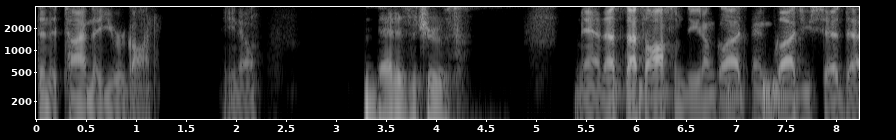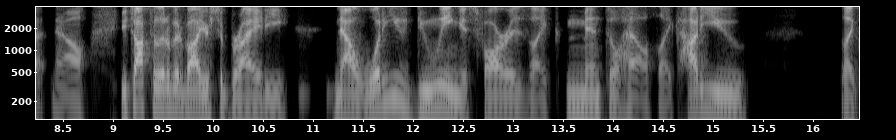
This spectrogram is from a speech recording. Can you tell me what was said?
than the time that you were gone, you know? That is the truth. Man, that's that's awesome, dude. I'm glad I'm glad you said that. Now, you talked a little bit about your sobriety. Now, what are you doing as far as like mental health? Like how do you like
